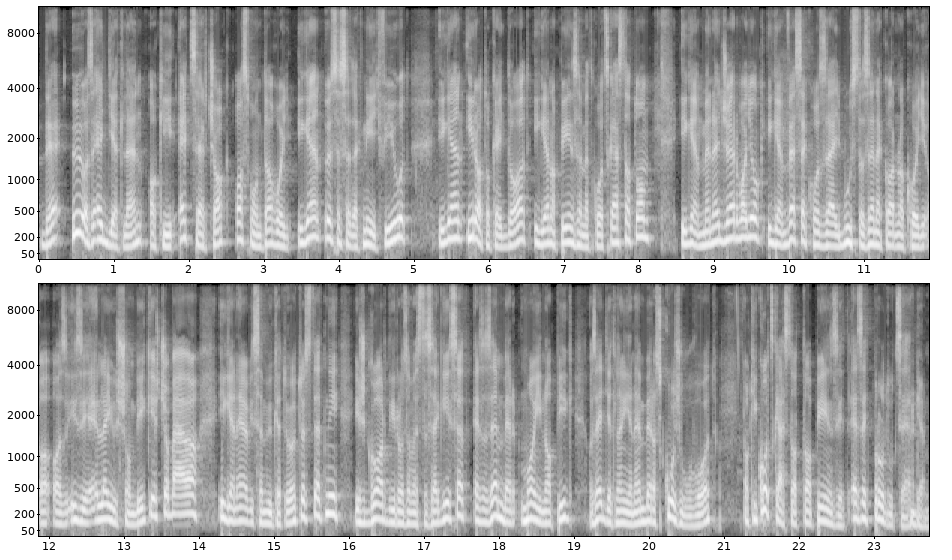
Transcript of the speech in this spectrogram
de ő az egyetlen, aki egyszer csak azt mondta, hogy igen, összeszedek négy fiút, igen, iratok egy dalt, igen, a pénzemet kockáztatom, igen, menedzser vagyok, igen, veszek hozzá egy buszt a zenekarnak, hogy az izé lejusson Békés Csabába, igen, elviszem őket öltöztetni, és gardírozom ezt az egészet. Ez az ember mai napig, az egyetlen ilyen ember, az Kozsó volt, aki kockáztatta a pénzét. Ez egy producer. Igen.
